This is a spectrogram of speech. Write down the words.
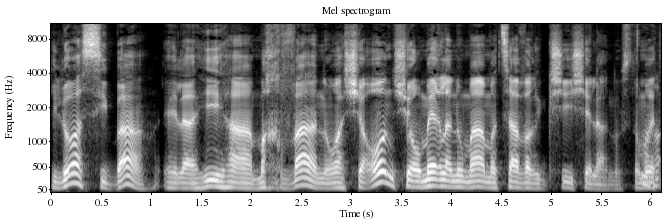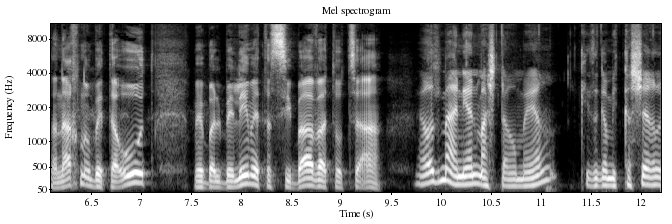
היא לא הסיבה, אלא היא המכוון או השעון שאומר לנו מה המצב הרגשי שלנו. זאת אומרת, נכון. אנחנו בטעות מבלבלים את הסיבה והתוצאה. מאוד מעניין מה שאתה אומר, כי זה גם מתקשר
